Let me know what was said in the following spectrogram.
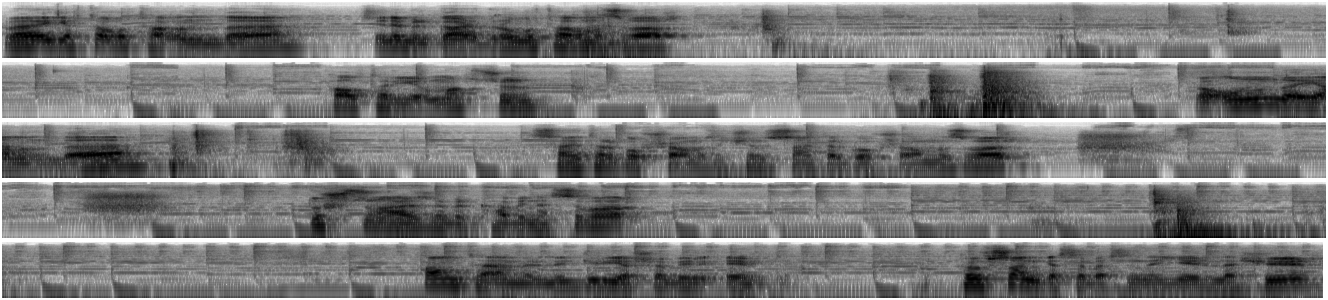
Və yataq otağında belə bir qardırob otağımız var. Paltar yığmaq üçün. Və onun da yanında sanitar qovşağımız, ikinci sanitar qovşağımız var. Duş üçün ayrıca bir kabinəsi var. Tam təmirli bir yaşa bir evdir. Hövsan qəsəbəsində yerləşir.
